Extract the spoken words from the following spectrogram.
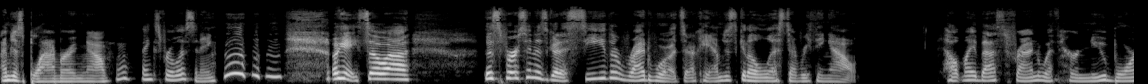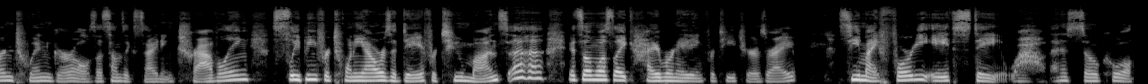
I'm just blabbering now. Hmm, thanks for listening. okay. So, uh, this person is going to see the redwoods. Okay. I'm just going to list everything out help my best friend with her newborn twin girls. That sounds exciting. Traveling, sleeping for 20 hours a day for two months. Uh, it's almost like hibernating for teachers, right? See my 48th state. Wow, that is so cool.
